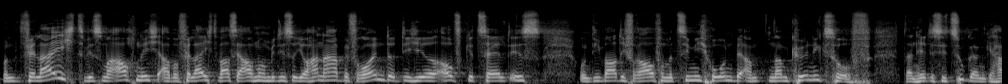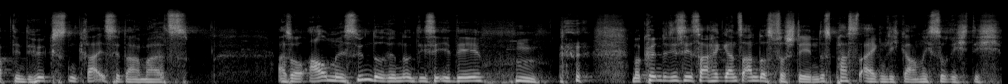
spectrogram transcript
Und vielleicht, wissen wir auch nicht, aber vielleicht war sie auch noch mit dieser Johanna befreundet, die hier aufgezählt ist. Und die war die Frau von einem ziemlich hohen Beamten am Königshof. Dann hätte sie Zugang gehabt in die höchsten Kreise damals. Also arme Sünderin und diese Idee, hm, man könnte diese Sache ganz anders verstehen. Das passt eigentlich gar nicht so richtig.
